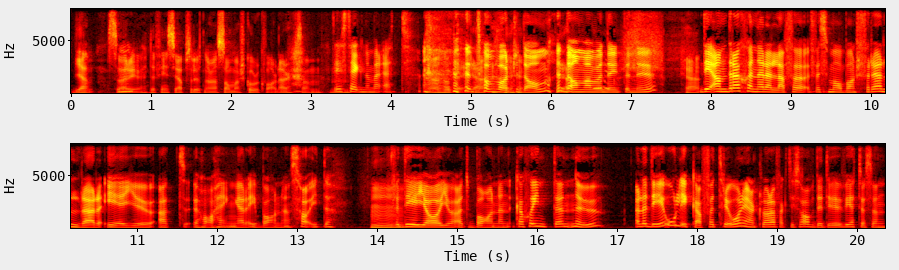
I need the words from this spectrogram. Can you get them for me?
Ja, så Mm. är det ju. Det finns ju absolut några sommarskor kvar där. Som, Det är steg nummer ett. ja, okej, Ta bort dem, de använder inte nu. Ja. Det andra generella för, för småbarnsföräldrar är ju att ha hängare i barnens höjd. Mm. För det gör ju att barnen, kanske inte nu, eller det är olika, för treåringar klarar faktiskt av det. Det vet jag sen,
